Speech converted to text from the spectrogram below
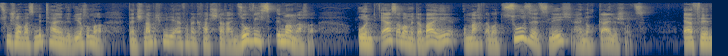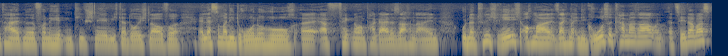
Zuschauern was mitteilen will, wie auch immer, dann schnappe ich mir die einfach und dann quatsch da rein. So wie ich es immer mache. Und er ist aber mit dabei und macht aber zusätzlich halt noch geile Shots. Er filmt halt ne, von hinten Tiefschnee, wie ich da durchlaufe. Er lässt nochmal die Drohne hoch. Äh, er fängt noch mal ein paar geile Sachen ein. Und natürlich rede ich auch mal, sag ich mal, in die große Kamera und erzähle da was.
